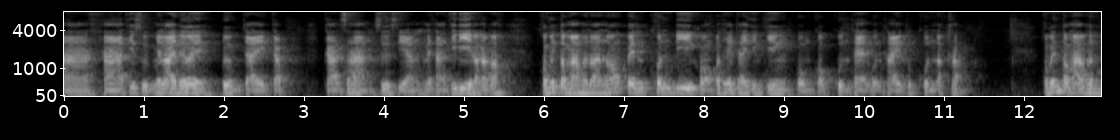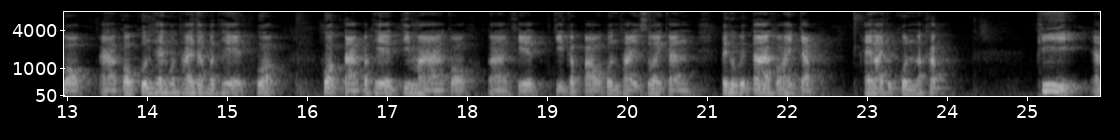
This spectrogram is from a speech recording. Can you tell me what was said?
อ่าหาที่สุดไม่ได้เลยปลื้มใจกับการสร้างชื่อเสียงในทางที่ดีนะครับเนาะคอมเมนต์ต่อมาเพิ่นว่าน้องเป็นคนดีของประเทศไทยจริง ๆ ผมขอบคุณแทนคนไทยทุกคนนะครับ คอมเมนต์ต่อมาเพิ่นบอกอ่าขอบคุณแทนคนไทยทั้งประเทศ พวกพวกต่างประเทศที่มากออ่าเขตกีดกระเป๋าคนไทยช่วยกัน เป็นหูเป็นตาขอให้จับให้ไล่ทุกคนนะครับ พี่อ่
